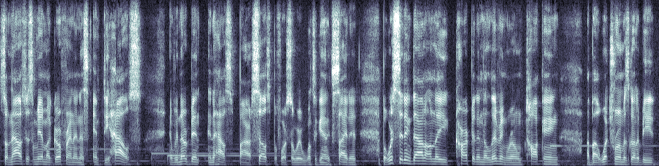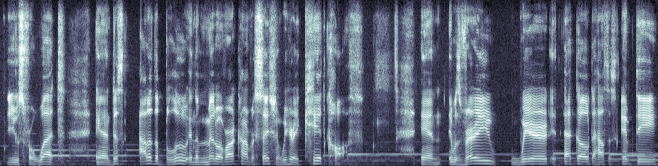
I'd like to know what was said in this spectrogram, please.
So now it's just me and my girlfriend in this empty house and we've never been in the house by ourselves before, so we're once again excited. But we're sitting down on the carpet in the living room talking about which room is going to be used for what, and just out of the blue, in the middle of our conversation, we hear a kid cough, and it was very weird. It echoed. The house is empty.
